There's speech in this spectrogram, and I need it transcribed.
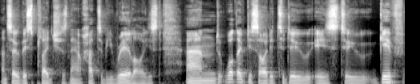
And so this pledge has now had to be realized. And what they've decided to do is to give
